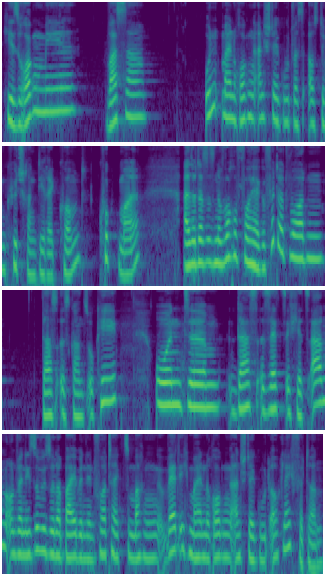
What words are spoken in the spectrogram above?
Hier ist Roggenmehl, Wasser und mein Roggenanstellgut, was aus dem Kühlschrank direkt kommt. Guckt mal. Also das ist eine Woche vorher gefüttert worden. Das ist ganz okay. Und ähm, das setze ich jetzt an und wenn ich sowieso dabei bin, den Vorteig zu machen, werde ich meinen Roggenanstellgut auch gleich füttern.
